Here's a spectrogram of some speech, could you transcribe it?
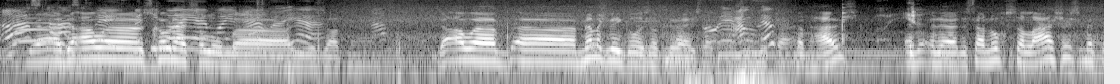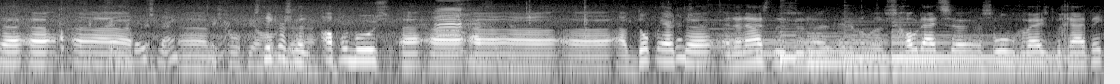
Ah, ja, Straat de oude schoonheidssalon mooie- mooie ramen, eh, ja. hier zat. De oude eh, melkwinkel is dat geweest. Oh, ja. Oude melk? Dat huis. En, eh, er staan nog stellages met eh, eh, eh, eh, stickers met appelmoes, eh, eh, eh, eh, eh, doperwten. En daarnaast is er een, een, of andere schoonheidssalon geweest, begrijp ik.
